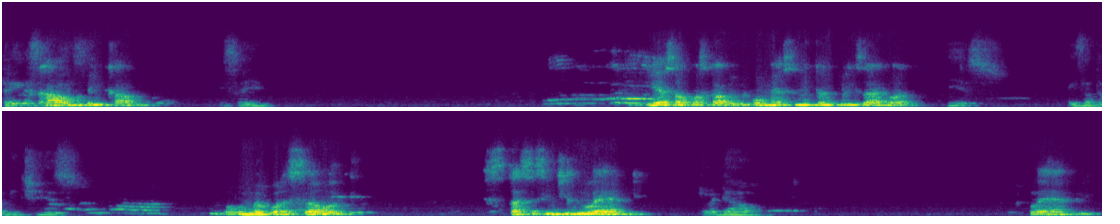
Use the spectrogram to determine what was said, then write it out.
Treina essa calma, voz. bem calma. Isso aí. E essa voz calma começa a me tranquilizar agora. Isso. É exatamente isso o meu coração está se sentindo leve. Que legal. Leve.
